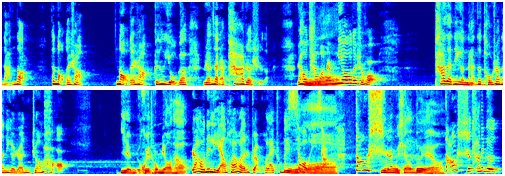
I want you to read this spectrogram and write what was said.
男的，他脑袋上脑袋上跟有个人在那趴着似的，然后他往那瞄的时候，趴在那个男的头上的那个人正好也回头瞄他，然后那脸缓缓的转过来冲他笑了一下，当时四目相对啊，当时他那个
